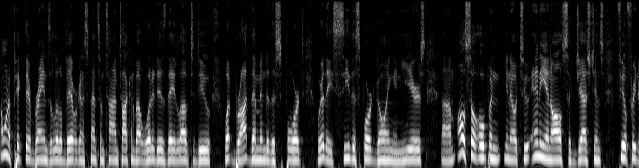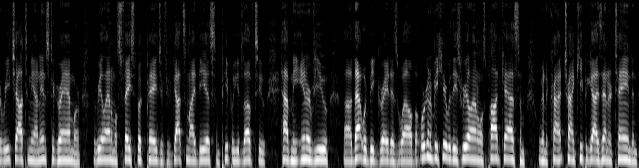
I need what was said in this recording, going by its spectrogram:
I want to pick their brains a little bit. We're going to spend some time talking about what it is they love to do, what brought them into the sport, where they see the sport going in years. Um, also, open, you know, to any and all suggestions. Feel free to reach out to me on Instagram or the Reel Animals Facebook page if you've got some ideas, some people you'd love to have me interview, uh, that would be great as well. But we're going to be here with these Reel Animals podcasts, and we're going to try, try and keep you guys entertained and,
